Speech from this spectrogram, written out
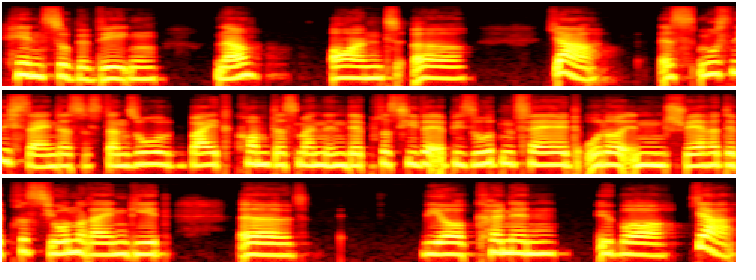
hinzubewegen. Ne? Und äh, ja, es muss nicht sein, dass es dann so weit kommt, dass man in depressive Episoden fällt oder in schwere Depressionen reingeht. Äh, wir können über, ja,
